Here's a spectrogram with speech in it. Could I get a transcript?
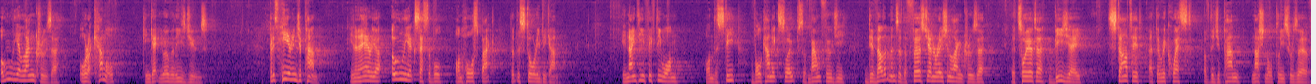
only a Land Cruiser or a camel can get you over these dunes. But it's here in Japan, in an area only accessible on horseback, that the story began. In 1951, on the steep volcanic slopes of Mount Fuji, development of the first generation Land Cruiser, the Toyota BJ, started at the request of the Japan National Police Reserve.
